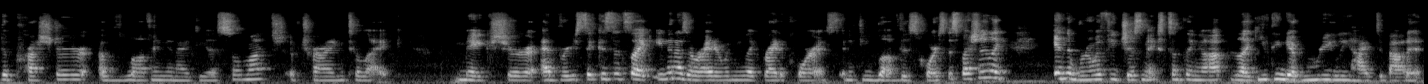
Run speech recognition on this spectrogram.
the pressure of loving an idea so much, of trying to like make sure every because it's like even as a writer when you like write a chorus and if you love this chorus especially like in the room if you just make something up like you can get really hyped about it.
